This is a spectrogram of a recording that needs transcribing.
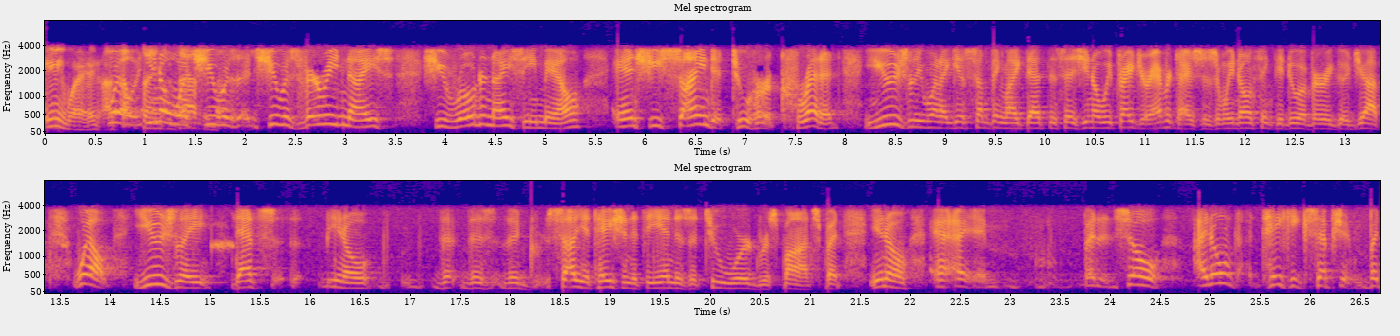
anyway, a Well, you know what? She was she was very nice. She wrote a nice email and she signed it to her credit. Usually when I get something like that that says, you know, we've tried your advertisers and we don't think they do a very good job. Well, usually that's you know the the the salutation at the end is a two word response, but you know, I, I- but so I don't take exception, but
